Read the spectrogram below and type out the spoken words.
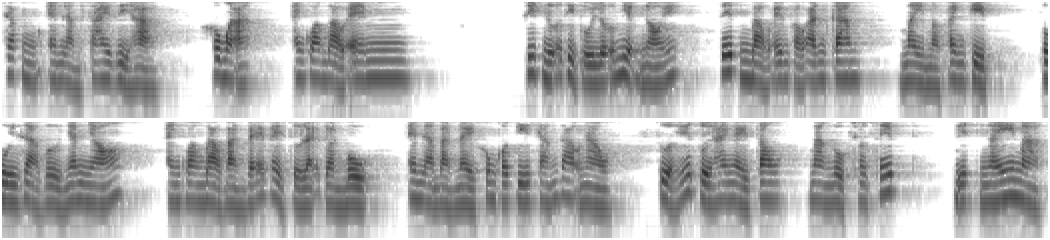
chắc em làm sai gì hả? Không ạ, anh Quang bảo em... Suýt nữa thì tôi lỡ miệng nói, sếp bảo em vào ăn cam, may mà phanh kịp. Tôi giả vờ nhăn nhó. Anh Quang bảo bản vẽ phải sửa lại toàn bộ. Em làm bản này không có tí sáng tạo nào. Sửa hết rồi hai ngày sau, mang nộp cho sếp. Biết ngay mà,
